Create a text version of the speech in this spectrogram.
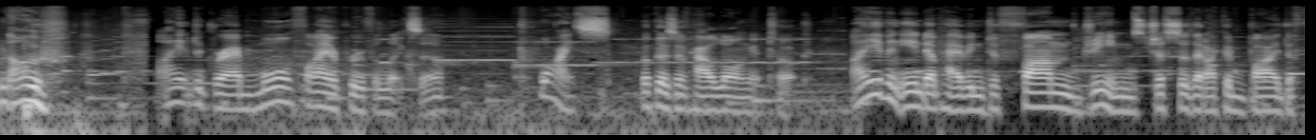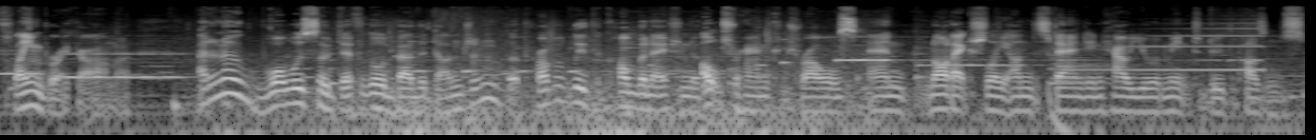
No! I had to grab more fireproof elixir twice because of how long it took. I even end up having to farm gems just so that I could buy the Flamebreaker armor. I don't know what was so difficult about the dungeon, but probably the combination of Ultra Hand controls and not actually understanding how you were meant to do the puzzles.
